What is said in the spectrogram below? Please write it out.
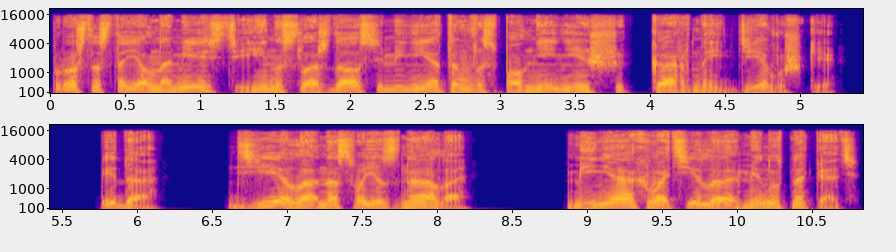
Просто стоял на месте и наслаждался минетом в исполнении шикарной девушки. И да, дело она свое знала, меня хватило минут на пять,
